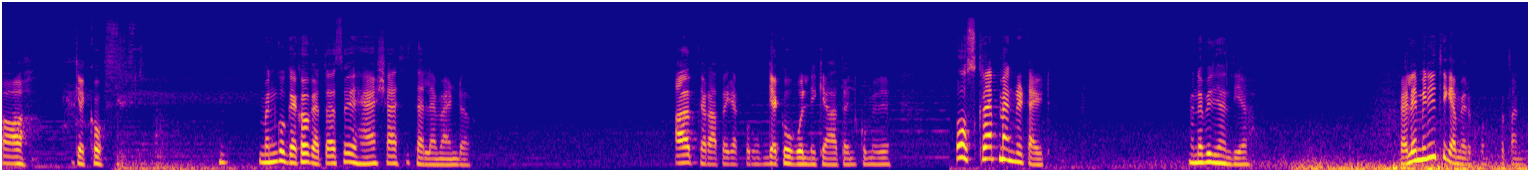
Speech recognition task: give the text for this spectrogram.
आह गेको मैं इनको गेको कहता है, ऐसे हैं शायद से सेलेमेंडर आदत खराब है क्या करूँ? गेको बोलने क्या आता है इनको मेरे। ओ स्क्रैप मैग्नेटाइट मैंने भी ध्यान दिया। पहले मिली थी क्या मेरे को? पता नहीं।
